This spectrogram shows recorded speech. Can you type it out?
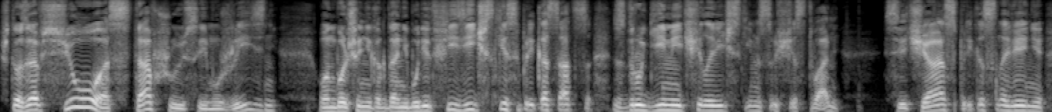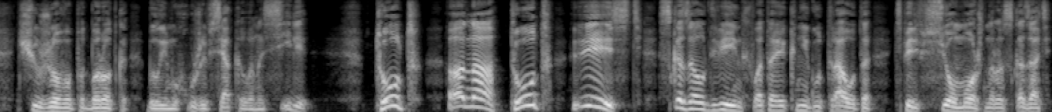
что за всю оставшуюся ему жизнь он больше никогда не будет физически соприкасаться с другими человеческими существами. Сейчас прикосновение чужого подбородка было ему хуже всякого насилия. «Тут она, тут весть!» — сказал Двейн, хватая книгу Траута. «Теперь все можно рассказать».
